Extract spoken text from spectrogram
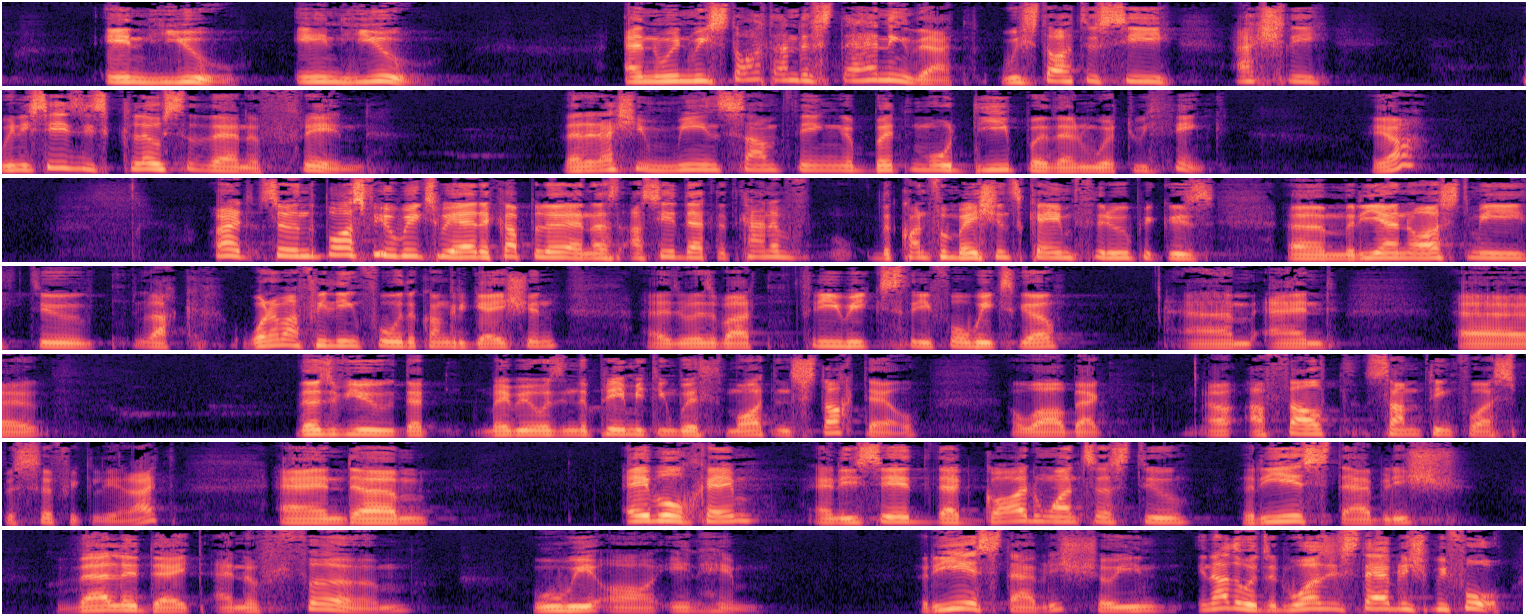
in you, in you. And when we start understanding that, we start to see actually, when he says he's closer than a friend, that it actually means something a bit more deeper than what we think. Yeah? All right, so in the past few weeks, we had a couple of, and I, I said that the kind of the confirmations came through because um, Rian asked me to, like, what am I feeling for the congregation? Uh, it was about three weeks, three, four weeks ago. Um, and uh, those of you that maybe was in the prayer meeting with Martin Stockdale a while back, I, I felt something for us specifically, right? And um, Abel came and he said that God wants us to reestablish, validate, and affirm who we are in Him. Re-establish. So, in, in other words, it was established before,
